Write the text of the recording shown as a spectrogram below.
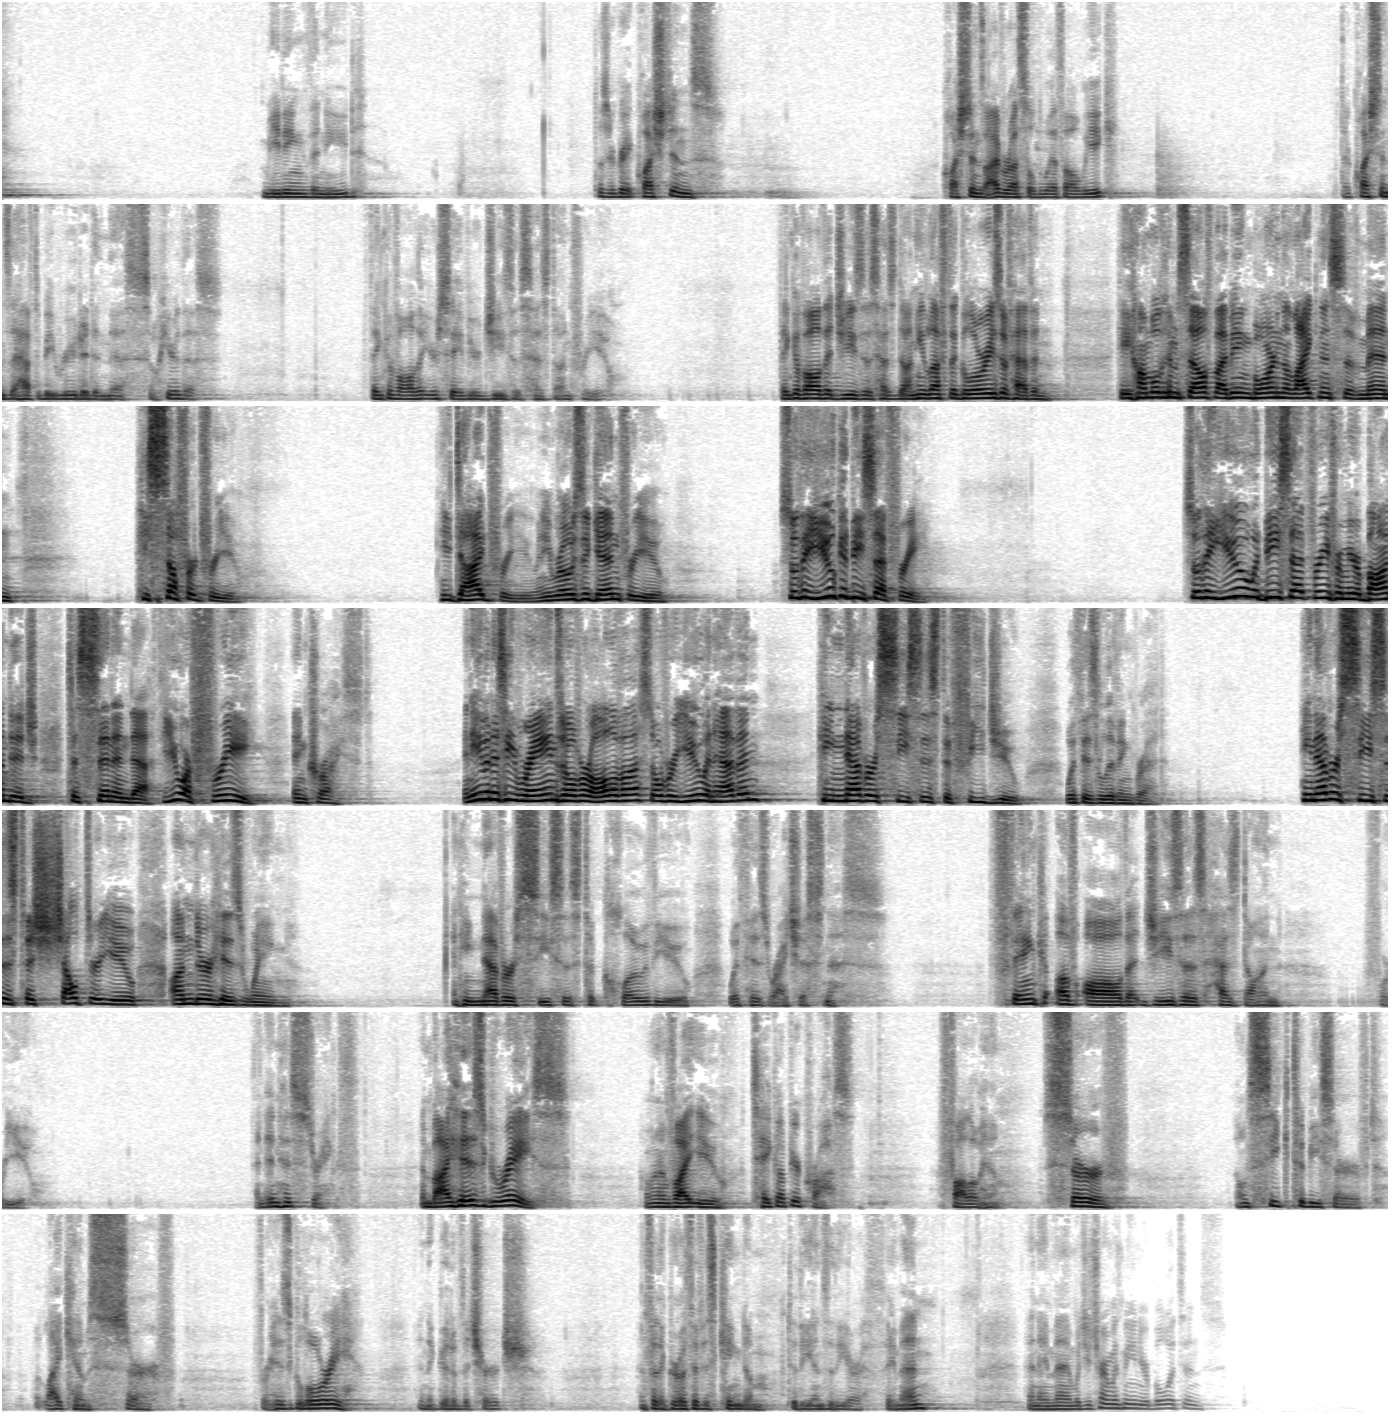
meeting the need? Those are great questions. Questions I've wrestled with all week. But they're questions that have to be rooted in this. So hear this. Think of all that your Savior Jesus has done for you. Think of all that Jesus has done. He left the glories of heaven. He humbled himself by being born in the likeness of men. He suffered for you. He died for you, and he rose again for you so that you could be set free. So that you would be set free from your bondage to sin and death. You are free in Christ. And even as he reigns over all of us, over you in heaven, he never ceases to feed you with his living bread. He never ceases to shelter you under his wing. And he never ceases to clothe you with his righteousness. Think of all that Jesus has done for you. And in his strength, and by his grace, I want to invite you take up your cross, follow him, serve. Don't seek to be served, but like him, serve for his glory and the good of the church and for the growth of his kingdom to the ends of the earth. Amen and amen. Would you turn with me in your bulletins?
